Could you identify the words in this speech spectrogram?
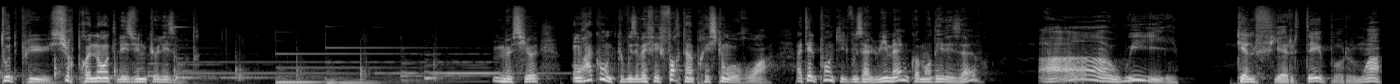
toutes plus surprenantes les unes que les autres. Monsieur, on raconte que vous avez fait forte impression au roi, à tel point qu'il vous a lui-même commandé des œuvres. Ah oui. Quelle fierté pour moi,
